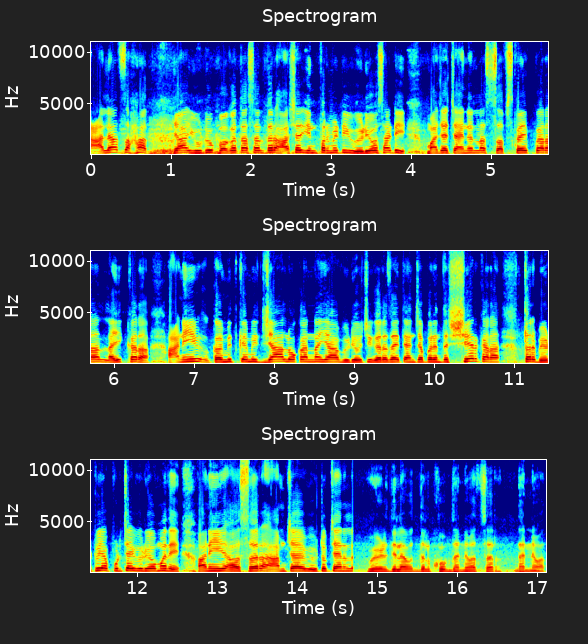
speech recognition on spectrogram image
आल्याच आहात या यूट्यूब बघत असाल तर अशा इन्फॉर्मेटिव्ह व्हिडिओसाठी माझ्या चॅनलला सबस्क्राईब करा लाईक करा आणि कमीत कमी ज्या लोकांना या व्हिडिओची गरज आहे त्यांच्यापर्यंत शेअर करा. तर भेटूया पुढच्या व्हिडिओमध्ये आणि सर आमच्या यूट्यूब चॅनल वेळ दिल्याबद्दल खूप धन्यवाद सर धन्यवाद.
